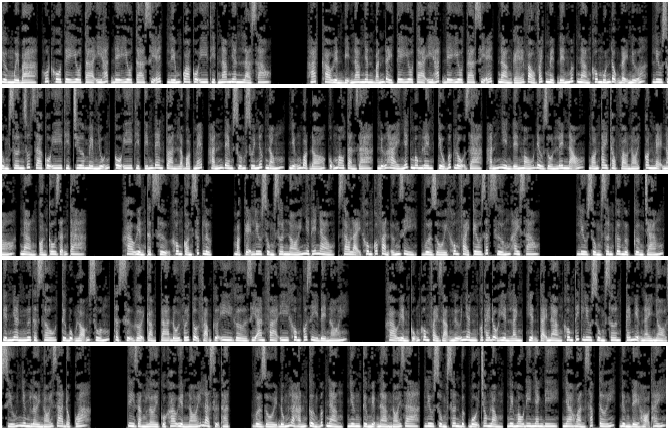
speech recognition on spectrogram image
chương 13, hút khô Toyota IHD Iota CS, liếm qua cô y thịt nam nhân là sao? Hát, Kha Huyền bị nam nhân bắn đầy Toyota IHD Iota CS, nàng ghé vào vách mệt đến mức nàng không muốn động đậy nữa, Lưu Sùng Sơn rút ra cô y thịt chưa mềm nhũn, cô y thịt tím đen toàn là bọt mép, hắn đem xuống suối nước nóng, những bọt đó cũng mau tản ra, nữ hài nhếch mông lên, tiểu bức lộ ra, hắn nhìn đến máu đều dồn lên não, ngón tay thọc vào nói, con mẹ nó, nàng còn câu dẫn ta. Kha Uyển thật sự không còn sức lực. Mặc kệ Lưu Sùng Sơn nói như thế nào, sao lại không có phản ứng gì, vừa rồi không phải kêu rất sướng hay sao? Lưu Sùng Sơn cơ ngực cường tráng, tiến nhân ngư thật sâu, từ bụng lõm xuống, thật sự gợi cảm, ta đối với tội phạm cỡ IgG Alpha Y không có gì để nói. Kha Uyển cũng không phải dạng nữ nhân có thái độ hiền lành, hiện tại nàng không thích Lưu Sùng Sơn, cái miệng này nhỏ xíu nhưng lời nói ra độc quá. Tuy rằng lời của Kha Uyển nói là sự thật, Vừa rồi đúng là hắn cường bức nàng, nhưng từ miệng nàng nói ra, Lưu Sùng Sơn bực bội trong lòng, ngươi mau đi nhanh đi, nha hoàn sắp tới, đừng để họ thấy.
